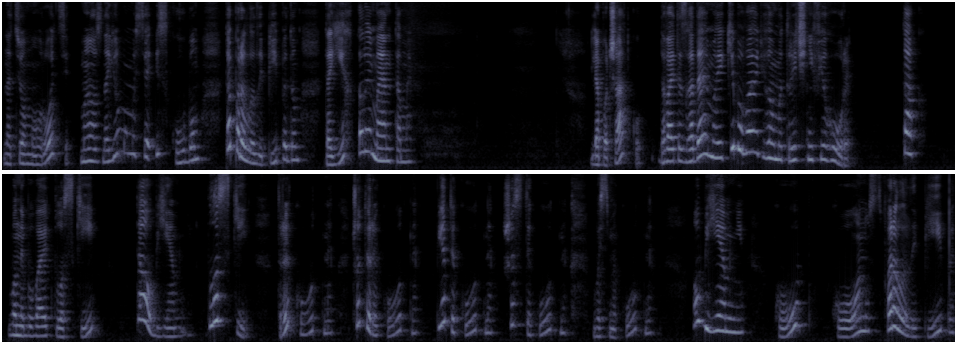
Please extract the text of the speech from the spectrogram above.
На цьому уроці ми ознайомимося із кубом та паралелепіпедом та їх елементами. Для початку давайте згадаємо, які бувають геометричні фігури. Так, вони бувають плоскі та об'ємні. Плоскі трикутник, чотирикутник, п'ятикутник, шестикутник, восьмикутник, об'ємні куб, конус, паралелепіпед,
